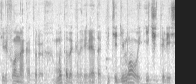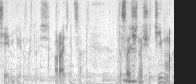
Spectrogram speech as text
телефоны, о которых мы тогда говорили, это 5-дюймовый и 4,7 дюймов. То есть разница достаточно ощутима.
